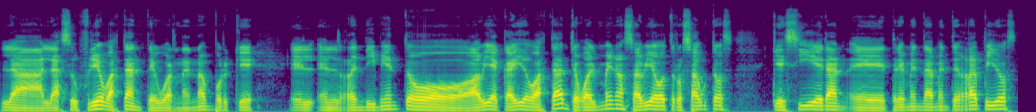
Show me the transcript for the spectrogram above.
la, la sufrió bastante Werner, ¿no? Porque el, el, rendimiento había caído bastante, o al menos había otros autos que sí eran eh, tremendamente rápidos.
